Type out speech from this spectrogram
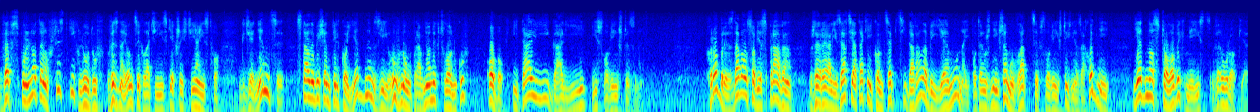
we wspólnotę wszystkich ludów wyznających łacińskie chrześcijaństwo, gdzie Niemcy stałyby się tylko jednym z jej równouprawnionych członków obok Italii, Galii i Słowiańszczyzny. Chrobry zdawał sobie sprawę, że realizacja takiej koncepcji dawałaby jemu, najpotężniejszemu władcy w Słowiańszczyźnie Zachodniej, jedno z czołowych miejsc w Europie.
